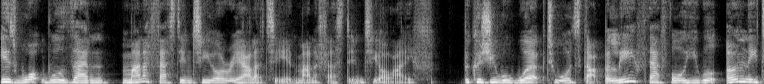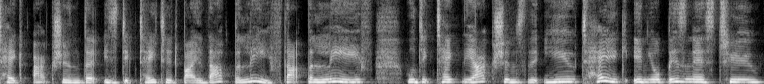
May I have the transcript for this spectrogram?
is what will then manifest into your reality and manifest into your life because you will work towards that belief. Therefore, you will only take action that is dictated by that belief. That belief will dictate the actions that you take in your business to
